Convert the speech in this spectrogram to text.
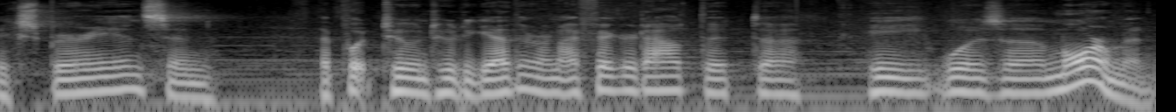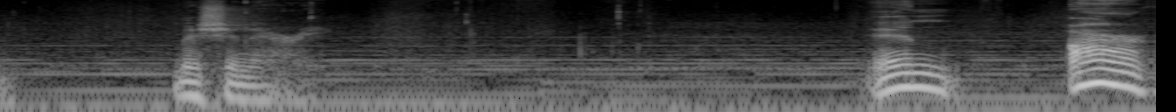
experience, and I put two and two together, and I figured out that uh, he was a Mormon missionary. And our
